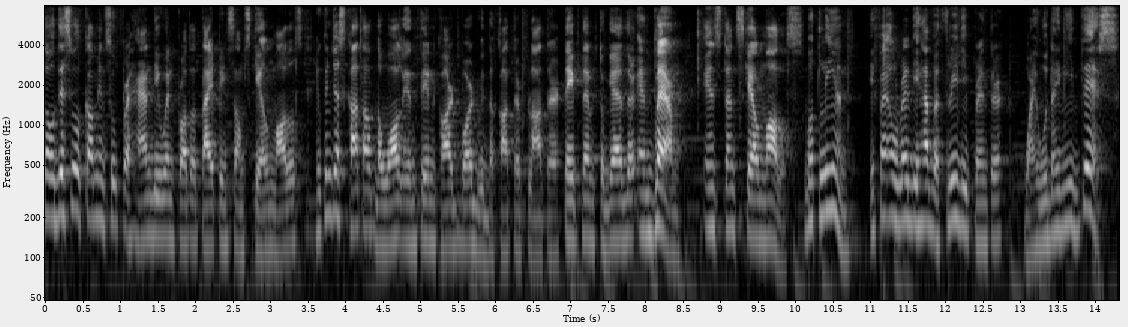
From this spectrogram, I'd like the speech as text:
So this will come in super handy when prototyping some scale models. You can just cut out the wall in thin cardboard with the cutter plotter, tape them together and BAM! Instant scale models. But Llyan, if I already have a 3D printer, why would I need this?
